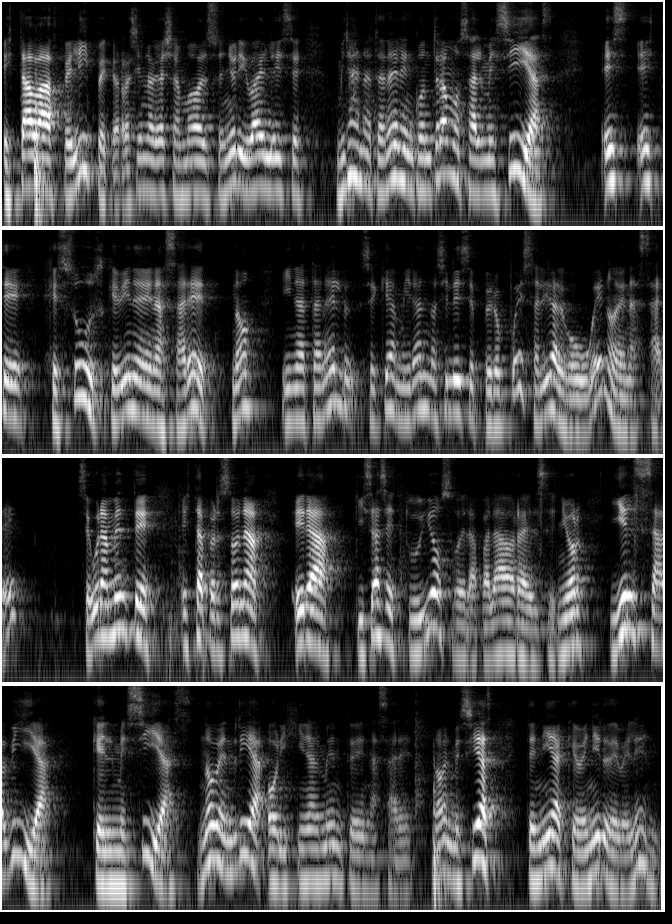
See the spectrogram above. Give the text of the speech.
estaba Felipe, que recién lo había llamado el Señor, y va y le dice, mirá Natanael, encontramos al Mesías es este Jesús que viene de Nazaret, ¿no? Y Natanael se queda mirando así y le dice, pero ¿puede salir algo bueno de Nazaret? Seguramente esta persona era quizás estudioso de la palabra del Señor y él sabía que el Mesías no vendría originalmente de Nazaret, ¿no? El Mesías tenía que venir de Belén.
